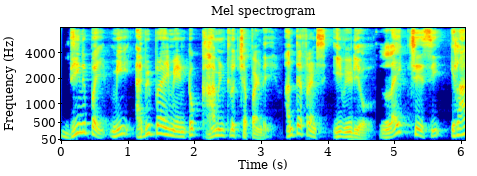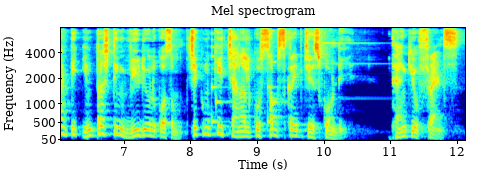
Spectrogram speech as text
దీనిపై మీ అభిప్రాయం ఏంటో కామెంట్లో చెప్పండి. అంతే ఫ్రెండ్స్ ఈ వీడియో లైక్ చేసి ఇలాంటి ఇంట్రెస్టింగ్ వీడియోల కోసం చిక్ముకి ఛానల్కు సబ్స్క్రైబ్ చేసుకోండి. Thank you, friends.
